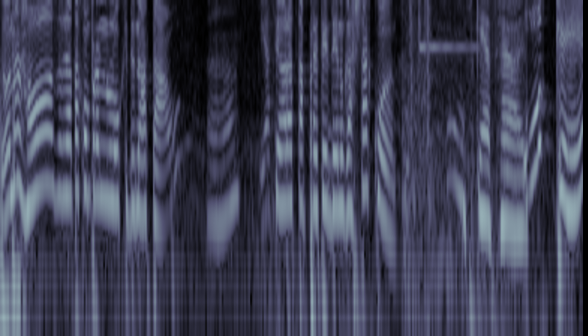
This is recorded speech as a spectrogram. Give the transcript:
Dona Rosa já está comprando look de Natal? Uhum. E a senhora está pretendendo gastar quanto? Uns 500 reais. O quê?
